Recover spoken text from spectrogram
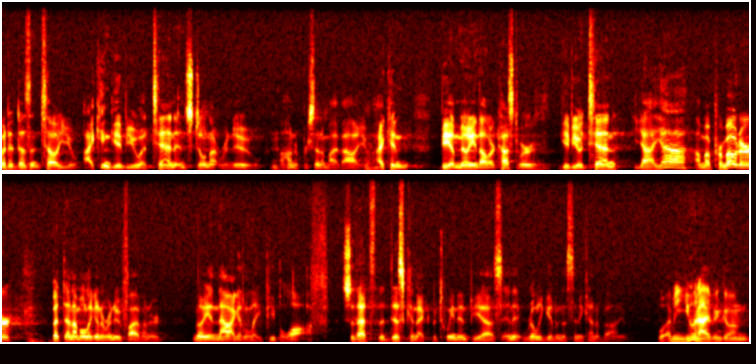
But it doesn't tell you, I can give you a 10 and still not renew mm-hmm. 100% of my value. Mm-hmm. I can be a million dollar customer, give you a 10, yeah, yeah, I'm a promoter, mm-hmm. but then I'm only going to renew 500 million. Now I got to lay people off. So that's the disconnect between NPS and it really giving us any kind of value. Well, I mean, you and I have been going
